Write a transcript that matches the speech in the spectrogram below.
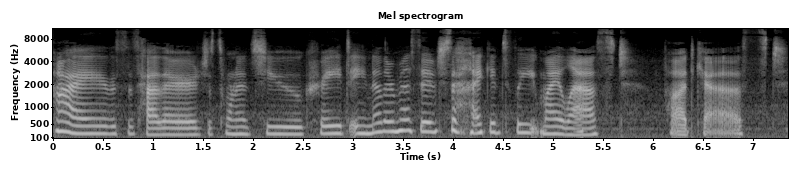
Hi, this is Heather. Just wanted to create another message so I could delete my last podcast.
